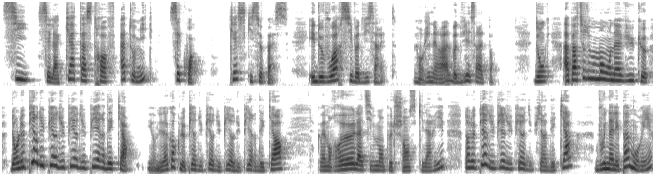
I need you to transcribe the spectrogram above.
si c'est la catastrophe atomique, c'est quoi? Qu'est-ce qui se passe? Et de voir si votre vie s'arrête. En général, votre vie, elle s'arrête pas. Donc, à partir du moment où on a vu que dans le pire du pire du pire du pire des cas, et on est d'accord que le pire du pire du pire du pire des cas, quand même relativement peu de chances qu'il arrive, dans le pire du pire du pire du pire des cas, vous n'allez pas mourir,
